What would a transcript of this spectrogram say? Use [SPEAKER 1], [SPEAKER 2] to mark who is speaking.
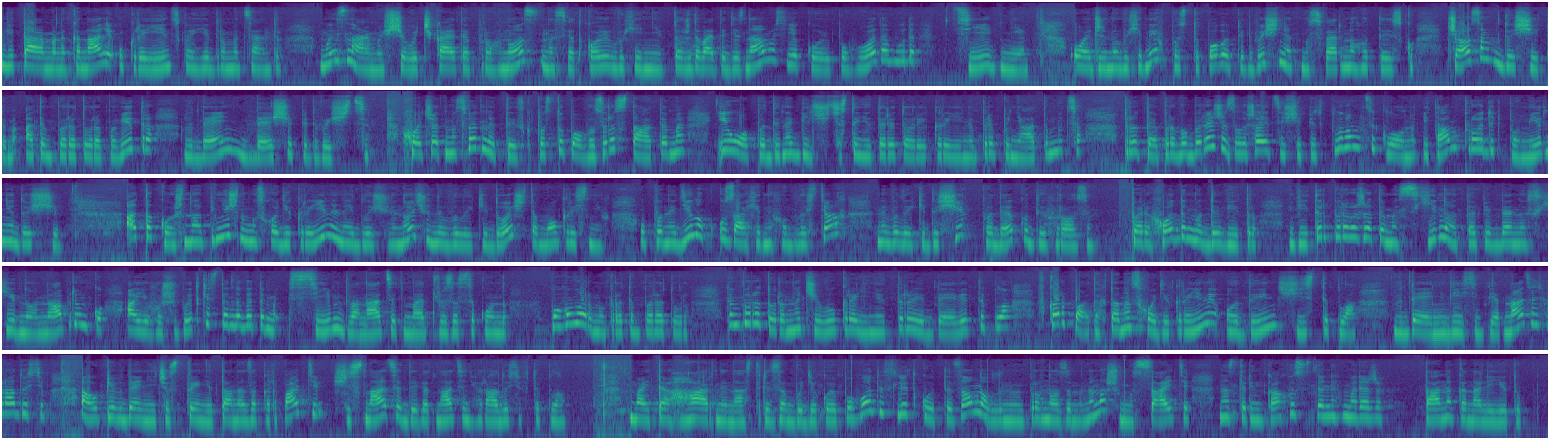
[SPEAKER 1] Вітаємо на каналі Українського гідрометцентру. Ми знаємо, що ви чекаєте прогноз на святкові вихідні. Тож давайте дізнаємося, якою погода буде в ці дні. Отже, на вихідних поступове підвищення атмосферного тиску. Часом дощитиме, а температура повітря в день дещо підвищиться. Хоч атмосферний тиск поступово зростатиме і опади на більшій частині території країни припинятимуться, проте правобережжя залишається ще під впливом циклону і там пройдуть помірні дощі. А також на північному сході країни найближчої ночі невеликий дощ та мокрий сніг. У понеділок у західних областях невеликі дощі, подекуди грози. Переходимо до вітру. Вітер переважатиме східного та південно-східного напрямку, а його швидкість становитиме 7-12 метрів за секунду. Поговоримо про температуру. Температура вночі в Україні 3,9 тепла, в Карпатах та на сході країни 1,6 тепла, в день 8-15 градусів, а у південній частині та на Закарпатті 16-19 градусів тепла. Майте гарний настрій за будь-якої погоди. Слідкуйте за оновленими прогнозами на нашому сайті, на сторінках у соціальних мережах та на каналі YouTube.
